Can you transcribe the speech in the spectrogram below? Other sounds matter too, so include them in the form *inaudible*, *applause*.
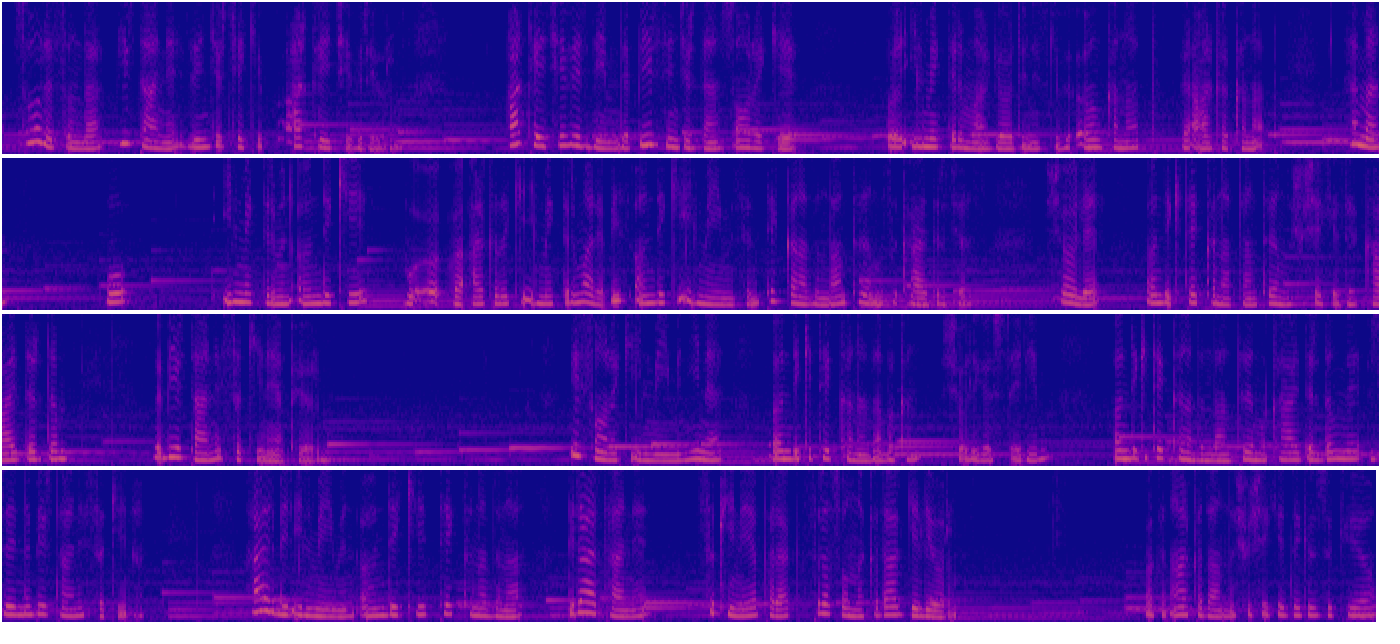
Sonrasında bir tane zincir çekip arkayı çeviriyorum. Arkayı çevirdiğimde bir zincirden sonraki böyle ilmeklerim var gördüğünüz gibi ön kanat ve arka kanat. Hemen bu ilmeklerimin öndeki bu ve arkadaki ilmeklerim var ya biz öndeki ilmeğimizin tek kanadından tığımızı kaydıracağız. Şöyle öndeki tek kanattan tığımı şu şekilde kaydırdım ve bir tane sık iğne yapıyorum. Bir sonraki ilmeğimin yine öndeki tek kanadına bakın şöyle göstereyim. Öndeki tek kanadından tığımı kaydırdım ve üzerine bir tane sık iğne. Her bir ilmeğimin öndeki tek kanadına birer tane sık iğne yaparak sıra sonuna kadar geliyorum. Bakın arkadan da şu şekilde gözüküyor.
